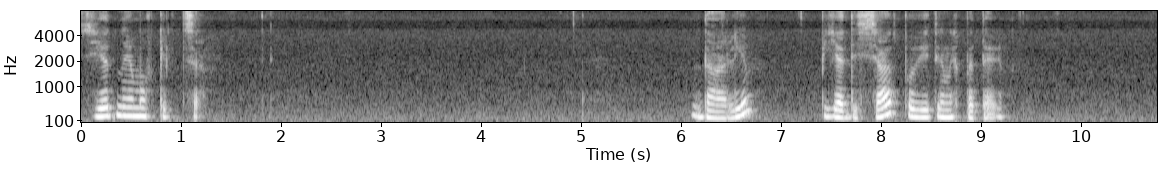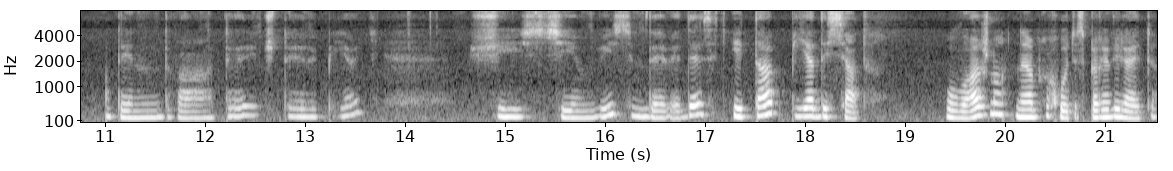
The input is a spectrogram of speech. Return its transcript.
з'єднуємо в кільце. Далі 50 повітряних петель. 1, 2, 3, 4, 5, 6, 7, 8, 9, 10. І так 50. Уважно, не обрахуйтесь, перевіряйте.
